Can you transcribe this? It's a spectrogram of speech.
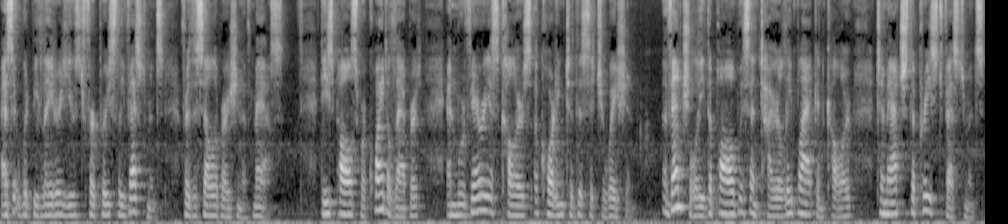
as it would be later used for priestly vestments for the celebration of Mass. These palls were quite elaborate and were various colors according to the situation. Eventually, the pall was entirely black in color to match the priest vestments,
